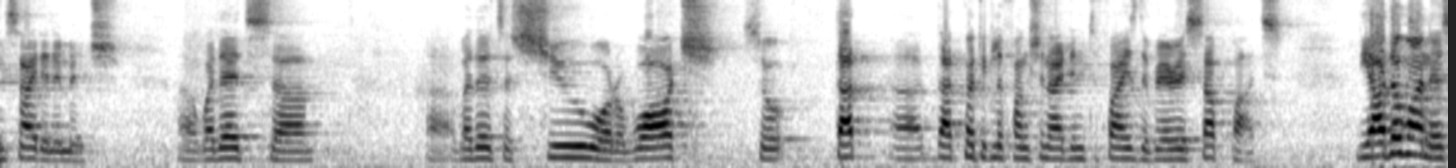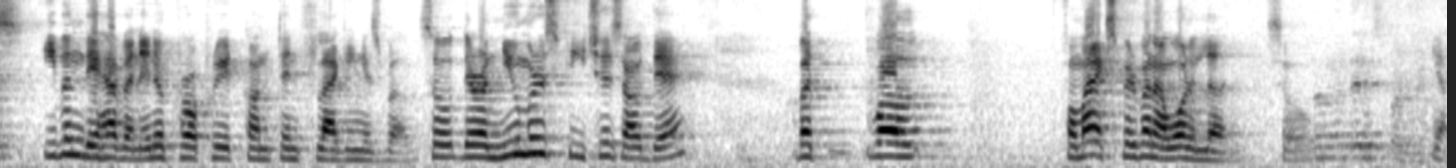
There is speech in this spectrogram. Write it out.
inside an image? Uh, whether it's uh, uh, whether it's a shoe or a watch. So that uh, that particular function identifies the various subparts. The other one is even they have an inappropriate content flagging as well. So there are numerous features out there, but well, for my experiment, I want to learn. So No, no, that is perfect. yeah,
